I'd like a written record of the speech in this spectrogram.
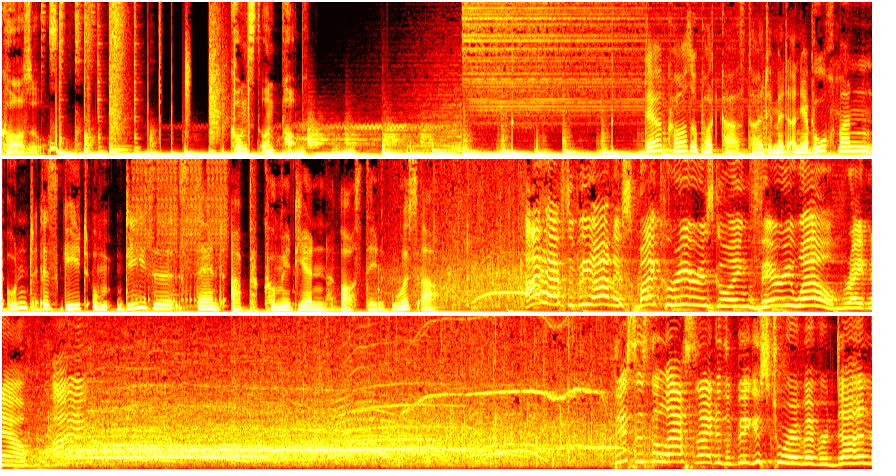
Corso. Kunst und Pop. Der Corso-Podcast heute mit Anja Buchmann und es geht um diese Stand-up-Comedienne aus den USA. I have to be honest, my career is going very well right now. I the biggest tour I've ever done.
